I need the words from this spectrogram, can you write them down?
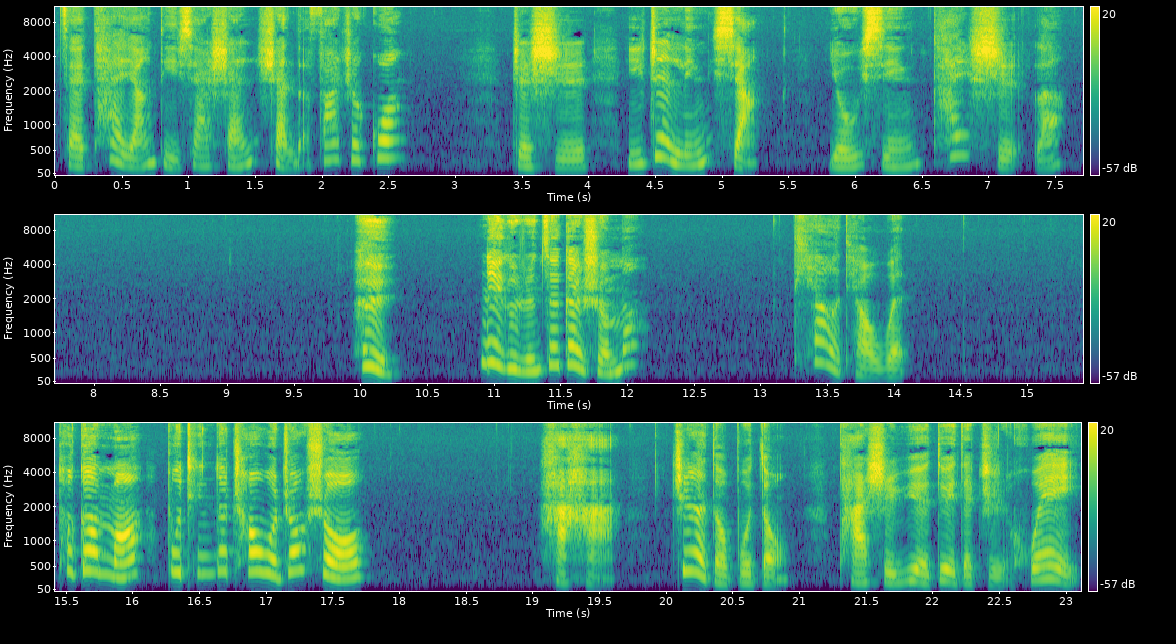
在太阳底下闪闪的发着光。这时一阵铃响，游行开始了。嘿，那个人在干什么？跳跳问。他干嘛不停地朝我招手？哈哈。这都不懂，他是乐队的指挥。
